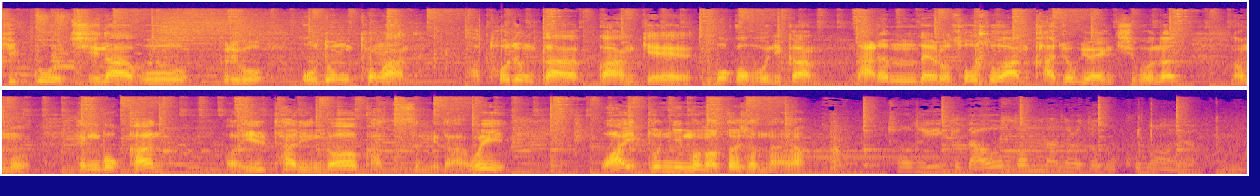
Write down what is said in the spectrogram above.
깊고 진하고 그리고 오동통한 어, 토종닭과 함께 먹어보니까 나름대로 소소한 가족 여행치고는 너무 행복한 어, 일탈인 것 같습니다. 우리 와이프님은 어떠셨나요? 저는 이렇게 나온 것만으로 너무 고마워요. 음,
